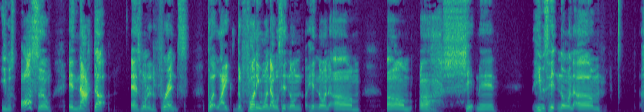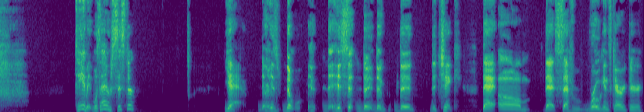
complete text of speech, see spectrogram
He was also in Knocked Up as one of the friends. But like the funny one that was hitting on hitting on um um oh shit man. He was hitting on um damn it, was that her sister? Yeah. His the his the the the the chick that um that Seth Rogen's character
